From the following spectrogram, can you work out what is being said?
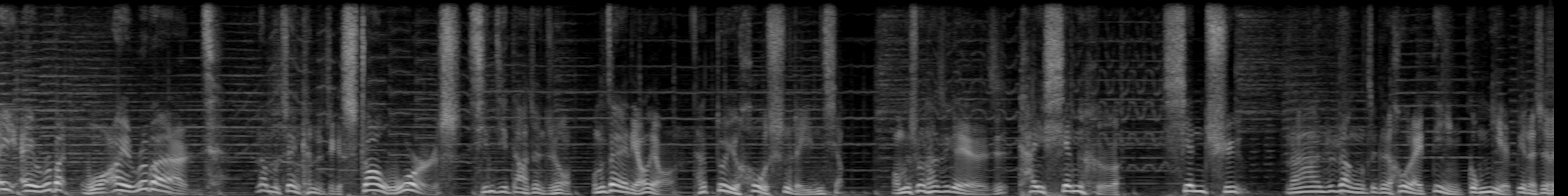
AI robot，我爱 robot。那我们之前看的这个《Star Wars》星际大战之后，我们再来聊聊它对后世的影响。我们说它这个开先河、先驱，那让这个后来电影工业变得是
